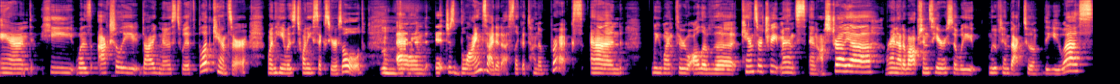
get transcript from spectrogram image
And he was actually diagnosed with blood cancer when he was 26 years old. Mm-hmm. And it just blindsided us like a ton of bricks. And we went through all of the cancer treatments in Australia, ran out of options here. So we moved him back to the US,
